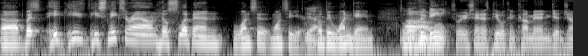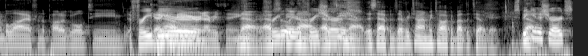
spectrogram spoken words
Uh, but he, he he sneaks around. He'll slip in once a, once a year. Yeah. He'll do one game. A little Um, Houdini. So what you're saying is people can come in, get jambalaya from the pot of gold team, Free keg of beer. and everything. No, Free absolutely beer, not. free absolutely shirt. not. This happens every time we talk about the tailgate. Speaking No. of shirts,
